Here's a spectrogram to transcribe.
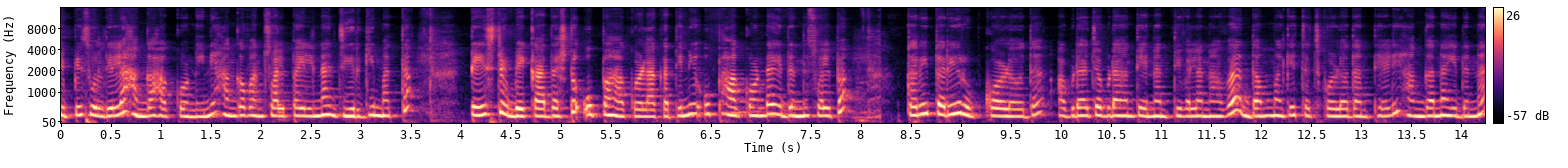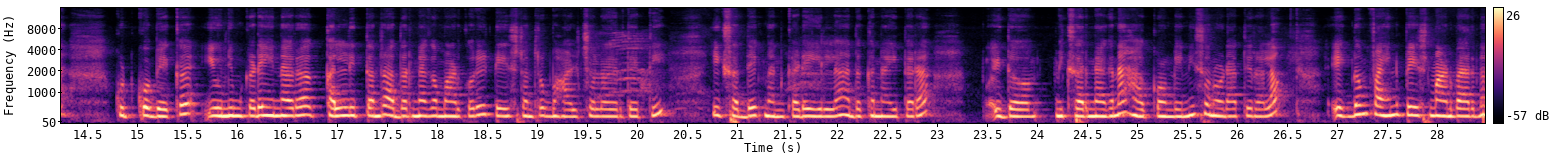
ಸಿಪ್ಪಿ ಸುಲ್ದಿಲ್ಲ, ಹಂಗೆ ಹಾಕ್ಕೊಂಡಿನಿ ಹಂಗೆ ಒಂದು ಸ್ವಲ್ಪ ಇಲ್ಲಿ ನಾ ಜೀರಿಗೆ ಮತ್ತು ಟೇಸ್ಟಿಗೆ ಬೇಕಾದಷ್ಟು ಉಪ್ಪು ಹಾಕ್ಕೊಳ್ಳಾಕತ್ತೀನಿ ಉಪ್ಪು ಹಾಕ್ಕೊಂಡೆ ಇದನ್ನು ಸ್ವಲ್ಪ ತರಿ ತರಿ ರುಬ್ಕೊಳ್ಳೋದು. ಅಬ್ಡ ಜಬ್ಡ ಅಂತ ಏನಂತೀವಲ್ಲ ನಾವು? ದಮ್ಮಗೆ ಚಚ್ಕೊಳ್ಳೋದು ಅಂಥೇಳಿ ಹಂಗನ ಇದನ್ನು ಕುಟ್ಕೋಬೇಕು. ಇವು ನಿಮ್ಮ ಕಡೆ ಏನಾರ ಕಲ್ಲಿತ್ತಂದ್ರೆ ಅದರ್ನಾಗ ಮಾಡ್ಕೊರಿ. ಟೇಸ್ಟ್ ಅಂತೂ ಭಾಳ ಚಲೋ ಇರ್ತೈತಿ. ಈಗ ಸದ್ಯಕ್ಕೆ ನನ್ನ ಕಡೆ ಇಲ್ಲ. ಅದಕ್ಕೆ ನಾ ಈ ಥರ ಇದು ಮಿಕ್ಸರ್ನಾಗನ ಹಾಕ್ಕೊಂಡಿನಿ. ಸೊ ನೋಡಾತಿರಲ್ಲ ಏಕ್ದಮ್ ಫೈನ್ ಪೇಸ್ಟ್ ಮಾಡಬಾರ್ದ.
